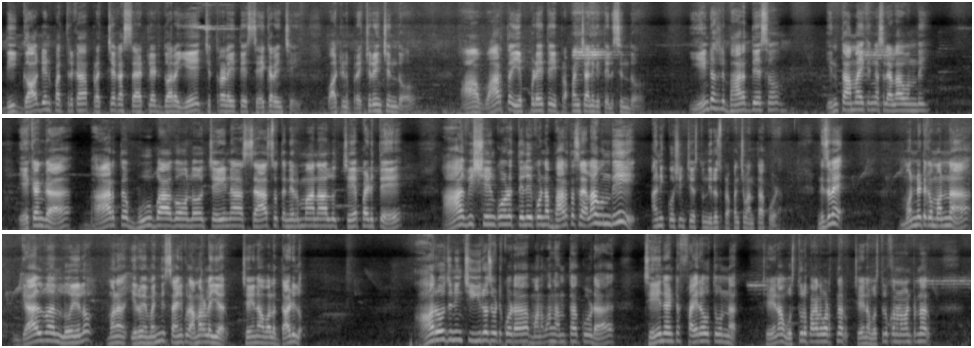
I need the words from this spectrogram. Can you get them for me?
ది గార్డియన్ పత్రిక ప్రత్యేక శాటిలైట్ ద్వారా ఏ చిత్రాలైతే సేకరించి వాటిని ప్రచురించిందో ఆ వార్త ఎప్పుడైతే ఈ ప్రపంచానికి తెలిసిందో ఏంటి అసలు భారతదేశం? ఇంత అమాయకంగా అసలు ఎలా ఉంది? ఏకంగా భారత భూభాగంలో చైనా శాశ్వత నిర్మాణాలు చేపడితే ఆ విషయం కూడా తెలియకుండా భారత్ అసలు ఎలా ఉంది అని క్వశ్చన్ చేస్తుంది ఈరోజు ప్రపంచం అంతా కూడా. నిజమే. మొన్నటిగా మొన్న గాల్వాన్ లోయలో మన ఇరవై మంది సైనికులు అమరులయ్యారు చైనా వాళ్ళ దాడిలో. ఆ రోజు నుంచి ఈ రోజు ఒకటి కూడా మన వాళ్ళంతా కూడా చైనా అంటే ఫైర్ అవుతూ ఉన్నారు. చైనా వస్తువులు పగలగొడుతున్నారు. చైనా వస్తువులు కొనమంటున్నారు.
